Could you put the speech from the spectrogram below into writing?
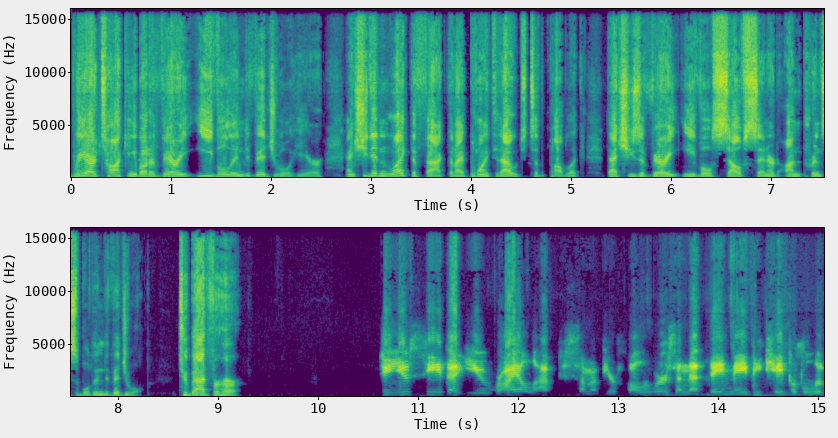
We are talking about a very evil individual here. And she didn't like the fact that I pointed out to the public that she's a very evil, self centered, unprincipled individual. Too bad for her. Do you see that you rile up some of your followers and that they may be capable of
